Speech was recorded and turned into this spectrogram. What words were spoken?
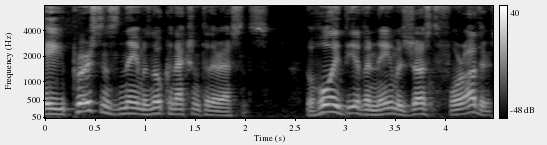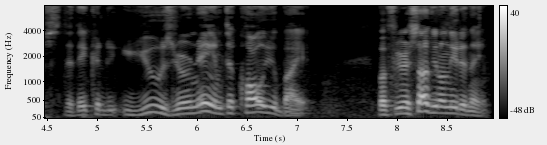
A person's name has no connection to their essence. The whole idea of a name is just for others, that they could use your name to call you by it. But for yourself, you don't need a name.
